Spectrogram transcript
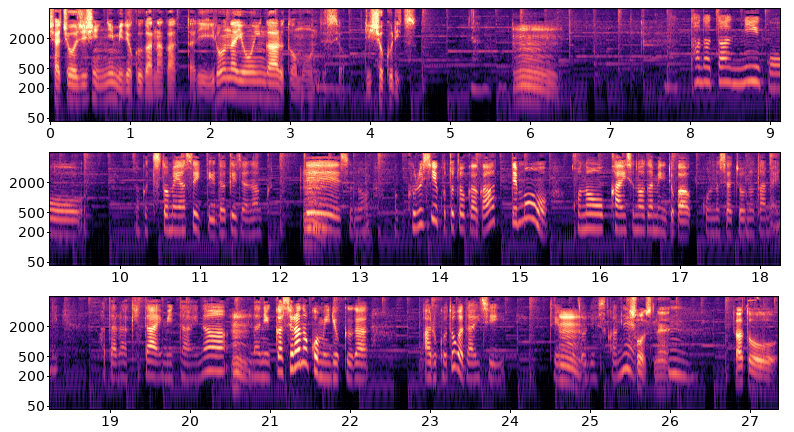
社長自身に魅力がなかったりいろんな要因があると思うんですよ。離職率。なるほど。うん。ただ単にこうなんか勤めやすいっていうだけじゃなくて、その苦しいこととかがあってもこの会社のためにとかこの社長のために働きたいみたいな、うん。何かしらのこう魅力があることが大事っていうことですかね。そうですね、うん。あと、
